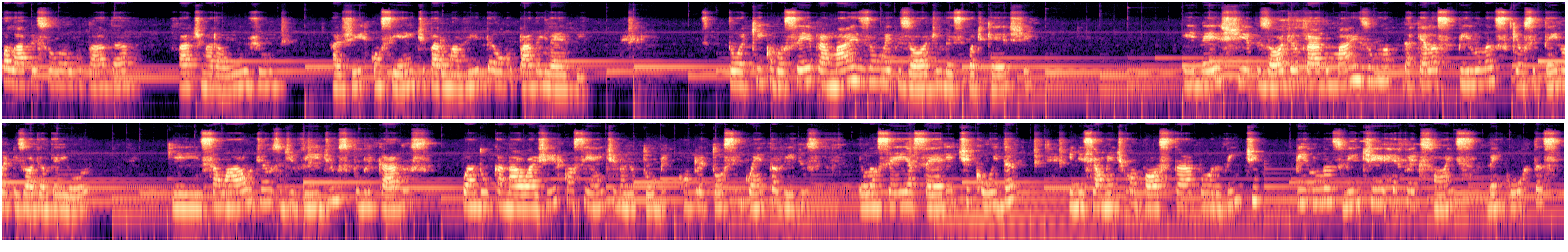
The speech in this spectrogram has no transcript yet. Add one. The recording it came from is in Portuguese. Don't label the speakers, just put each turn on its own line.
Olá, pessoa ocupada, Fátima Araújo, agir consciente para uma vida ocupada e leve. Estou aqui com você para mais um episódio desse podcast. E neste episódio eu trago mais uma daquelas pílulas que eu citei no episódio anterior, que são áudios de vídeos publicados quando o canal Agir Consciente no YouTube completou 50 vídeos. Eu lancei a série Te Cuida, inicialmente composta por 20 pílulas, 20 reflexões bem curtas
